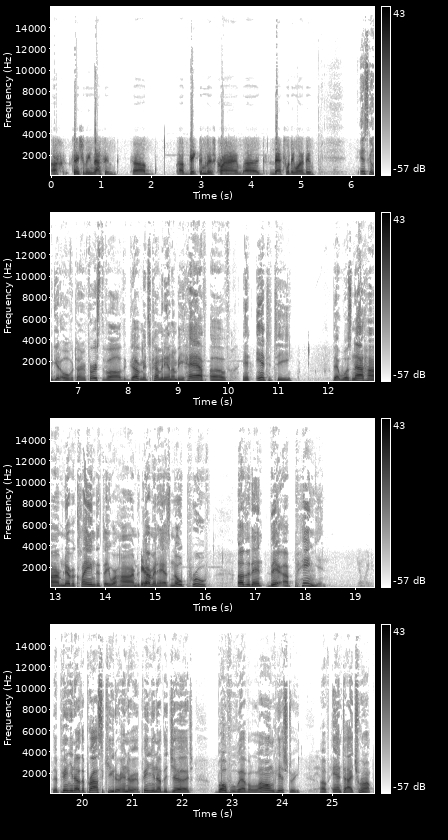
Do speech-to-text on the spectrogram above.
uh, essentially nothing. Uh, a victimless crime. Uh, that's what they want to do it's going to get overturned. First of all, the government's coming in on behalf of an entity that was not harmed, never claimed that they were harmed. The yeah. government has no proof other than their opinion. The opinion of the prosecutor and the opinion of the judge, both who have a long history of anti Trump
